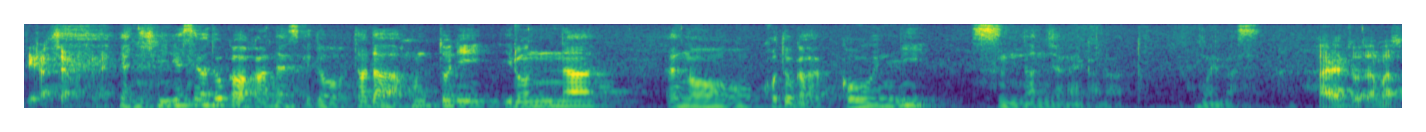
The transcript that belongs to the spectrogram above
でいらっしゃいますね。いや人間性はどうか分かんないですけどただ本当にいろんなあのことが幸運に進んだんじゃないかなと思いますありがとうございます。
